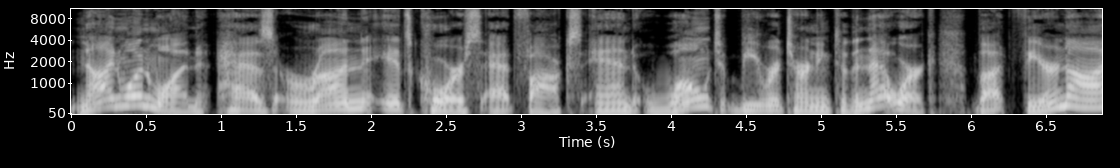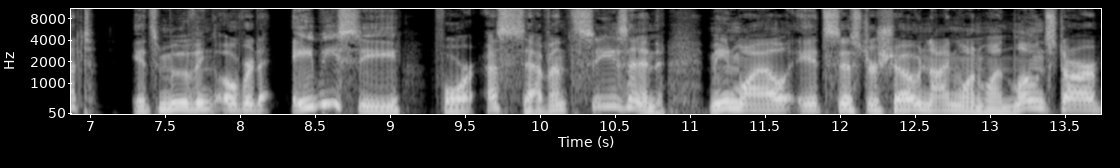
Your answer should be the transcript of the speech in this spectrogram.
911 has run its course at Fox and won't be returning to the network. But fear not, it's moving over to ABC for a seventh season. Meanwhile, its sister show, 911 Lone Star,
